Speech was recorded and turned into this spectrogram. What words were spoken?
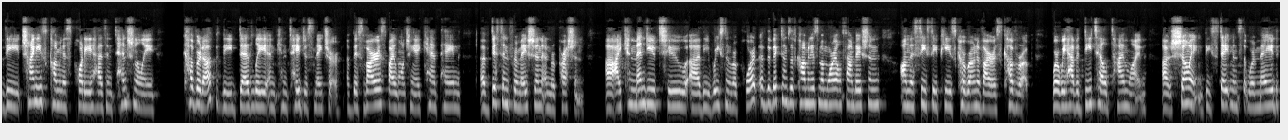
the Chinese Communist Party has intentionally covered up the deadly and contagious nature of this virus by launching a campaign of disinformation and repression. Uh, I commend you to uh, the recent report of the Victims of Communism Memorial Foundation on the CCP's coronavirus cover up, where we have a detailed timeline uh, showing the statements that were made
